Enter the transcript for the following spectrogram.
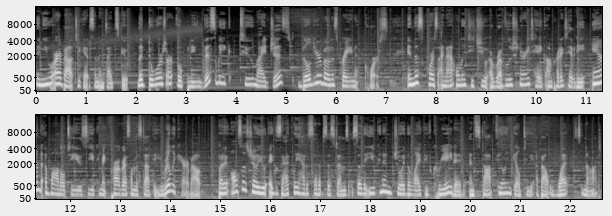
then you are about to get some inside scoop. The doors are opening this week to my GYST Build Your Bonus Brain course. In this course, I not only teach you a revolutionary take on productivity and a model to use so you can make progress on the stuff that you really care about, but I also show you exactly how to set up systems so that you can enjoy the life you've created and stop feeling guilty about what's not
